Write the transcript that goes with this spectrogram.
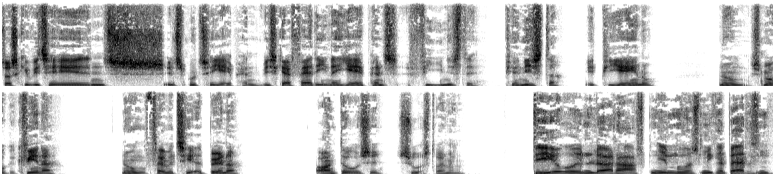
Så skal vi til en, en smut til Japan. Vi skal have fat i en af Japans fineste pianister, et piano, nogle smukke kvinder, nogle fermenterede bønner og en dåse surstrømming. Det er jo en lørdag aften hjemme hos Michael Bertelsen.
